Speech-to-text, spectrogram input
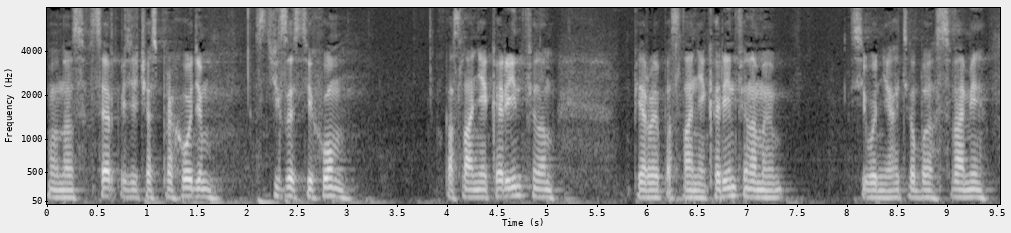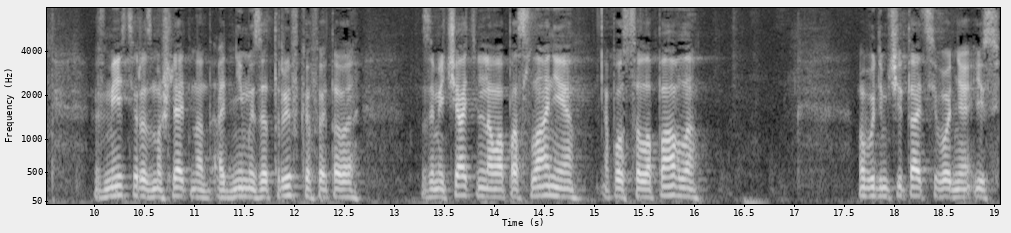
Мы у нас в церкви сейчас проходим стих за стихом послание Коринфянам, первое послание Коринфянам. И сегодня я хотел бы с вами вместе размышлять над одним из отрывков этого замечательного послания апостола Павла. Мы будем читать сегодня из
